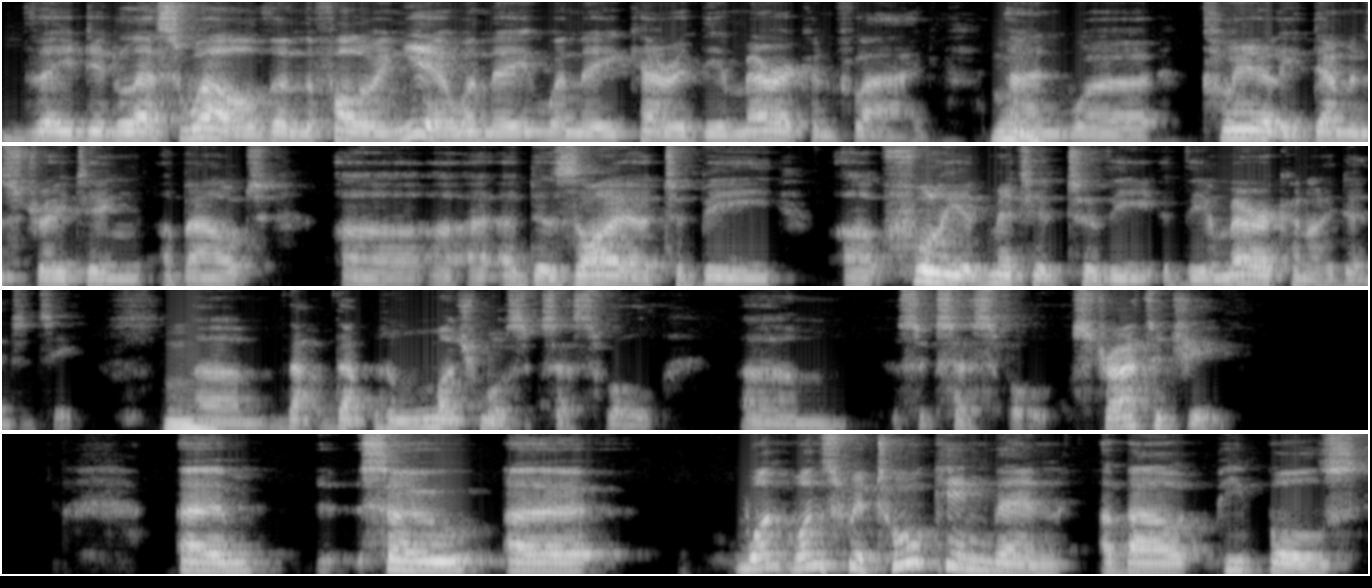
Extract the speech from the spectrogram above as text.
they did less well than the following year when they when they carried the American flag mm. and were clearly demonstrating about uh, a, a, desire to be uh, fully admitted to the the American identity. Mm. Um, that that was a much more successful um, successful strategy. Um, so uh, once we're talking then about people's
